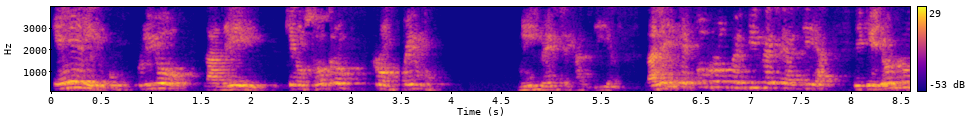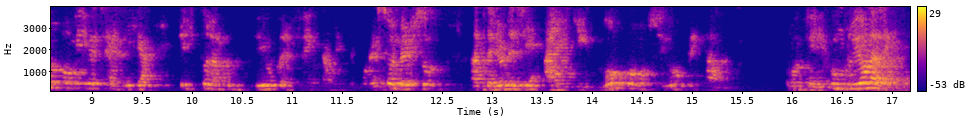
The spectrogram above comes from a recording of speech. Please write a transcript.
Él cumplió la ley que nosotros rompemos mil veces al día. La ley que tú rompes mil veces al día y que yo rompo mil veces al día, Cristo la cumplió perfectamente. Por eso el verso anterior decía, al que no conoció pecado, porque él cumplió la ley,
